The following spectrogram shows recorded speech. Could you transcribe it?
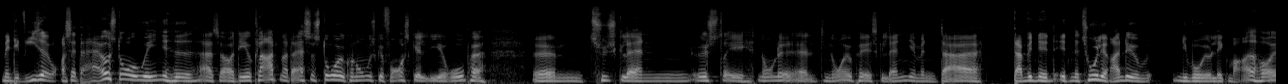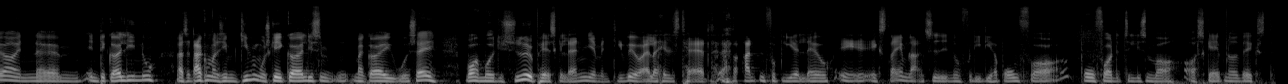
Men det viser jo også, at der er jo stor uenighed. Altså, og det er jo klart, når der er så store økonomiske forskelle i Europa, øhm, Tyskland, Østrig, nogle af de nordeuropæiske lande, jamen der, der vil et, et naturligt renteniveau jo ligge meget højere, end, øh, end det gør lige nu. Altså der kan man sige, at de vil måske gøre, ligesom man gør i USA, hvorimod de sydeuropæiske lande, jamen de vil jo allerhelst have, at, at renten forbliver lav øh, ekstremt lang tid nu, fordi de har brug for, brug for det til ligesom at, at skabe noget vækst.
